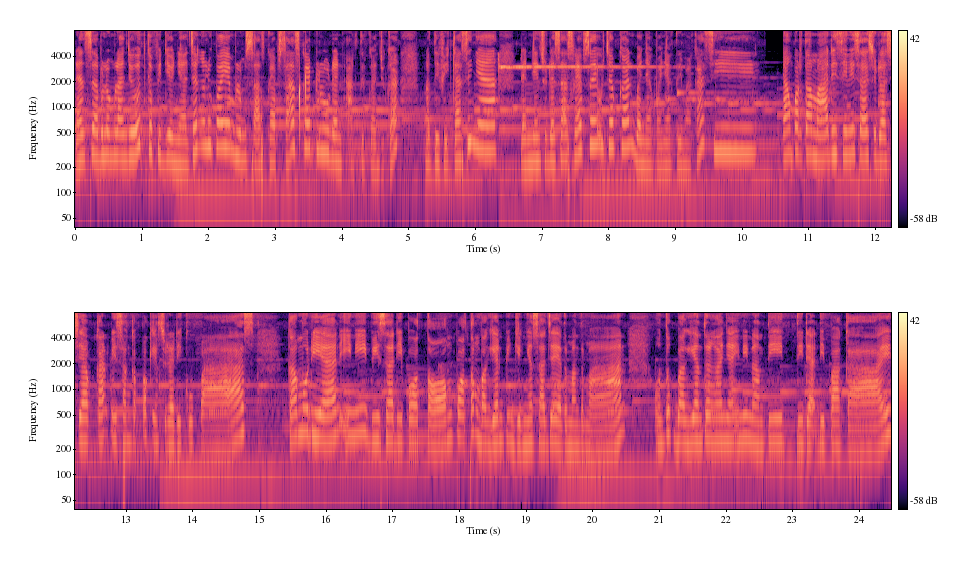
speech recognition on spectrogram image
Dan sebelum lanjut ke videonya, jangan lupa yang belum subscribe, subscribe dulu dan aktifkan juga notifikasinya. Dan yang sudah subscribe, saya ucapkan banyak-banyak terima kasih. Yang pertama, di sini saya sudah siapkan pisang kepok yang sudah dikupas. Kemudian ini bisa dipotong, potong bagian pinggirnya saja ya teman-teman. Untuk bagian tengahnya ini nanti tidak dipakai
